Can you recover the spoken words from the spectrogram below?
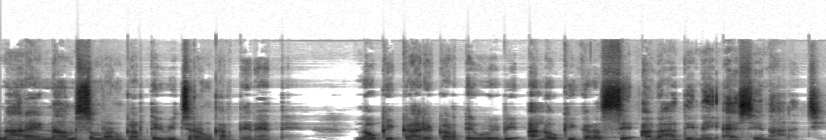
नारायण नाम स्मरण करते, विचरण करते रहते। लौकिक कार्य करते हुए भी अलौकिक रस से अगाते नहीं, ऐसे नारद जी।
